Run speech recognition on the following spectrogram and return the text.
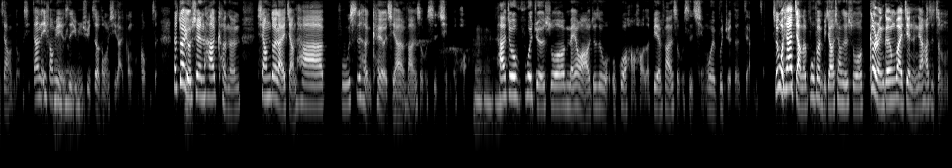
这样的东西，但是一方面也是允许这个东西来跟我们共振。那对有些人，他可能相对来讲，他。不是很 care 其他人发生什么事情的话，嗯嗯，他就会觉得说没有啊，就是我我过好好的，别人发生什么事情，我也不觉得这样讲。所以我现在讲的部分比较像是说，个人跟外界能量它是怎么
